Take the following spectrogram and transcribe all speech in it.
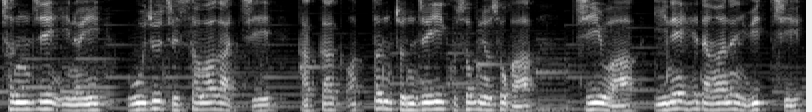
천지인의 우주 질서와 같이 각각 어떤 존재의 구성 요소가 지와 인에 해당하는 위치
